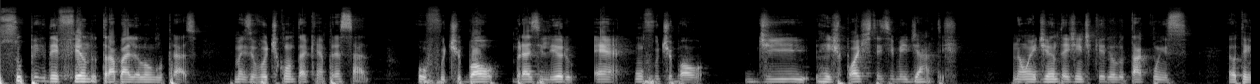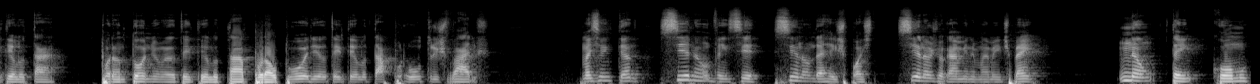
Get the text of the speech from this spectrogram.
super defendo o trabalho a longo prazo, mas eu vou te contar quem é apressado. O futebol brasileiro é um futebol de respostas imediatas. Não adianta a gente querer lutar com isso. Eu tentei lutar por Antônio, eu tentei lutar por autor, eu tentei lutar por outros vários. Mas eu entendo, se não vencer, se não der resposta, se não jogar minimamente bem, não tem como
